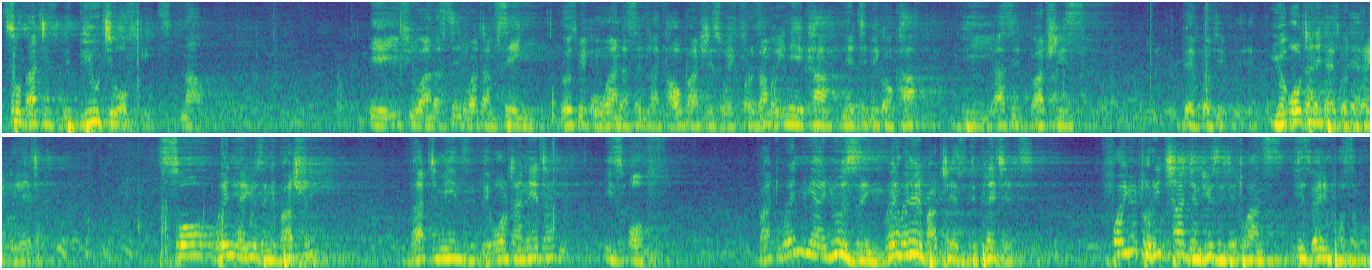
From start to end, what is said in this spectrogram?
So that is the beauty of it now. Eh, If you understand what I'm saying, those people who understand like how batteries work. For example, in a car, in a typical car, the acid batteries, they've got, your alternator has got a regulator. So when you're using a battery, that means the alternator is off. But when we are using, when, when a battery is depleted, for you to recharge and use it at once, it is very impossible.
